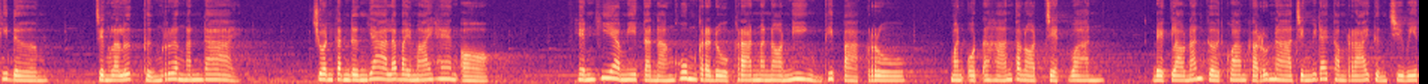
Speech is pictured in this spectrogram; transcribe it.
ที่เดิม จึงระลึกถึงเรื่องนั้นได้ ชวนกันดึงหญ้าและใบไม้แห้งออก เห็นเหี้ยมีแต่หนังหุ้มกระดูกครานมานอนนิ่งที่ปากรู มันอดอาหารตลอดเจ็ดวัน เด็กเหล่านั้นเกิดความการุณาจึงไม่ได้ทำร้ายถึงชีวิต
